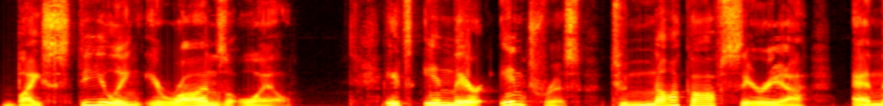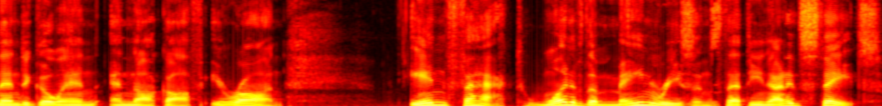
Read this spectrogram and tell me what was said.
by stealing Iran's oil. It's in their interest to knock off Syria and then to go in and knock off Iran. In fact, one of the main reasons that the United States,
